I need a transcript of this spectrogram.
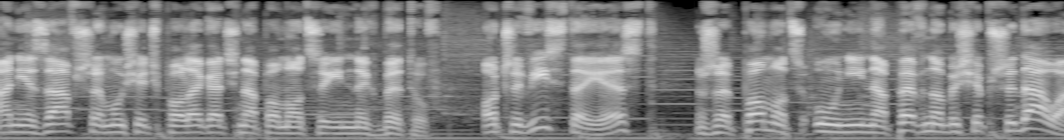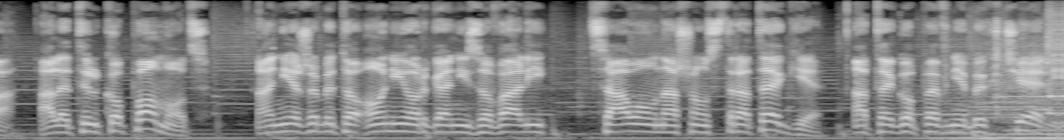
a nie zawsze musieć polegać na pomocy innych bytów. Oczywiste jest, że pomoc Unii na pewno by się przydała, ale tylko pomoc, a nie żeby to oni organizowali całą naszą strategię, a tego pewnie by chcieli.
